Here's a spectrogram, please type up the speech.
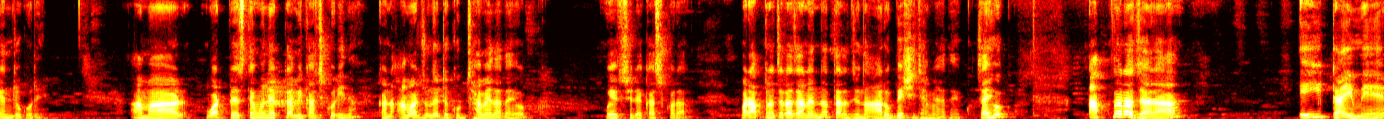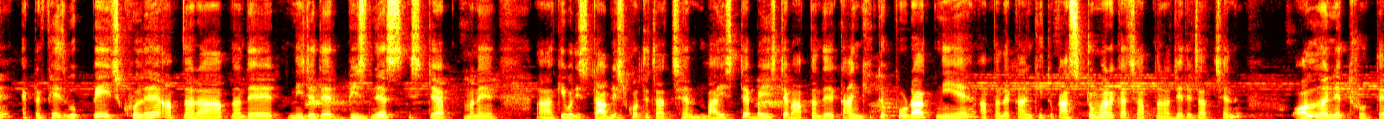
কেন্দ্র করে। আমার ওয়ার্ডপ্রেস তেমন একটা আমি কাজ করি না, কারণ আমার জন্য এটা খুব ঝামেলাদায়ক ওয়েবসাইটে কাজ করা। বাট আপনারা যারা জানেন না, তাদের জন্য আরও বেশি ঝামেলাদায়ক। যাই হোক, আপনারা যারা এই টাইমে একটা ফেসবুক পেজ খুলে আপনারা আপনাদের নিজেদের বিজনেস স্টেপ মানে কী বলি স্টাবলিশ করতে চাচ্ছেন বা স্টেপ বাই স্টেপ আপনাদের কাঙ্ক্ষিত প্রোডাক্ট নিয়ে আপনাদের কাঙ্ক্ষিত কাস্টমারের কাছে আপনারা যেতে চাচ্ছেন অনলাইনের থ্রুতে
